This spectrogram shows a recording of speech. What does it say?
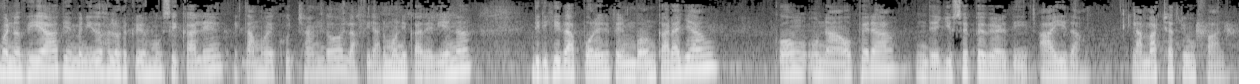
Buenos días, bienvenidos a los recreos musicales. Estamos escuchando la Filarmónica de Viena, dirigida por Erwin von Karajan, con una ópera de Giuseppe Verdi, Aida, la marcha triunfal.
